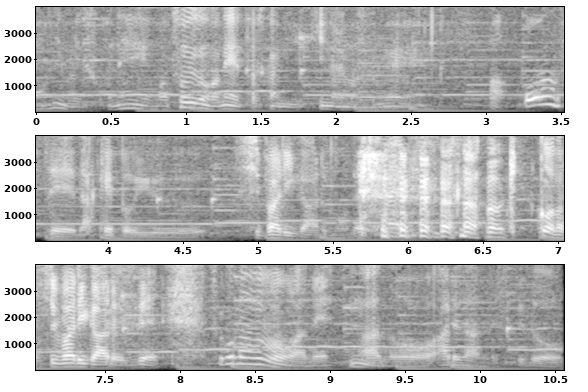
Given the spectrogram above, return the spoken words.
何がいいですかね、まあ、そういうのがね確かに気になりますよね、まあ、音声だけという縛りがあるので あの結構な縛りがあるんでそこの部分はね、うん。あのあれなんですけど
